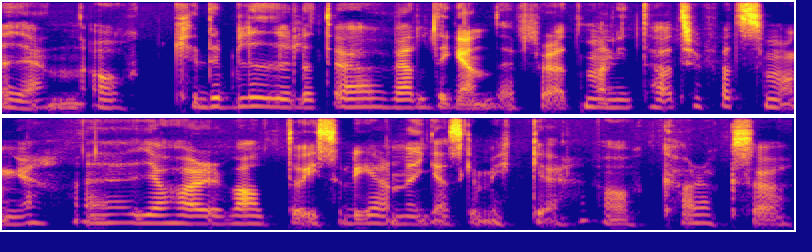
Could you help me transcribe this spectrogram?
igen och det blir lite överväldigande för att man inte har träffat så många. Eh, jag har valt att isolera mig ganska mycket och har också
